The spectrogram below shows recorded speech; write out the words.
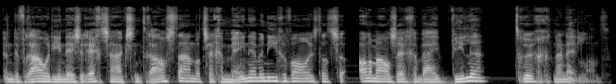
En de vrouwen die in deze rechtszaak centraal staan, wat zij gemeen hebben in ieder geval, is dat ze allemaal zeggen: wij willen terug naar Nederland.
